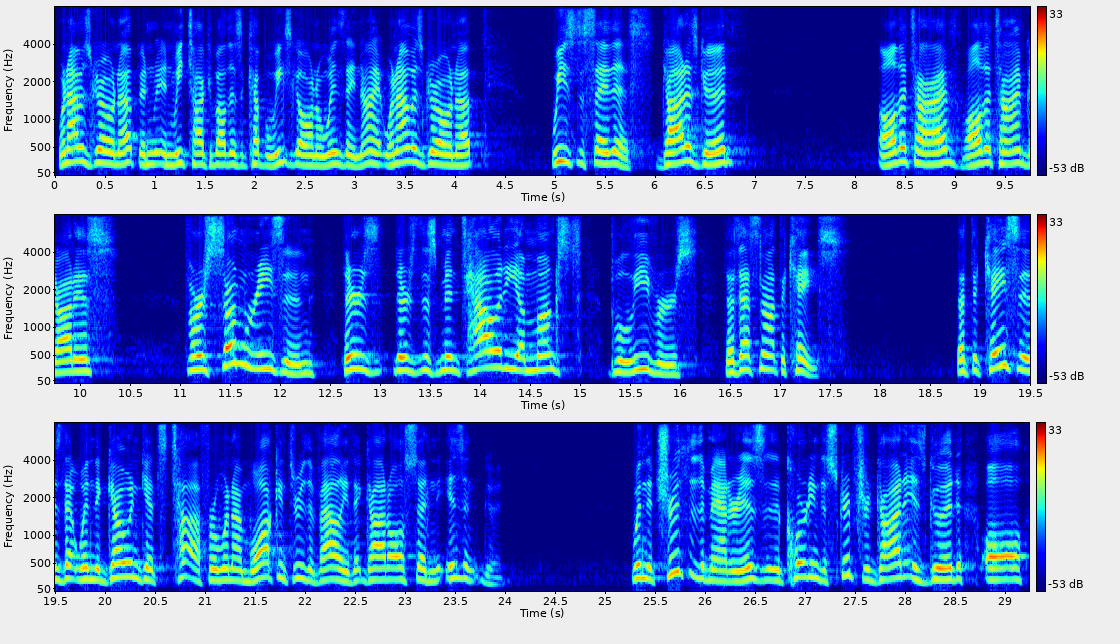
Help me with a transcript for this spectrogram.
When I was growing up, and, and we talked about this a couple weeks ago on a Wednesday night, when I was growing up, we used to say this God is good all the time, all the time. God is. For some reason, there's, there's this mentality amongst believers that that's not the case. That the case is that when the going gets tough or when I'm walking through the valley, that God all of a sudden isn't good. When the truth of the matter is, according to Scripture, God is good all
